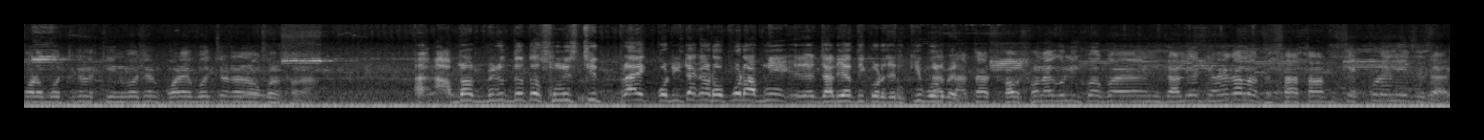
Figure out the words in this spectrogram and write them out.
পরবর্তীকালে তিন বছর পরে বলছে ওটা নকল সোনা আপনার বিরুদ্ধে তো সুনিশ্চিত প্রায় কোটি টাকার ওপর আপনি জালিয়াতি করেছেন। কি বলবেন? তার সব সোনাগুলি জালিয়াতি হয়ে গেল? তারা তো চেক করে নিয়েছে স্যার।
